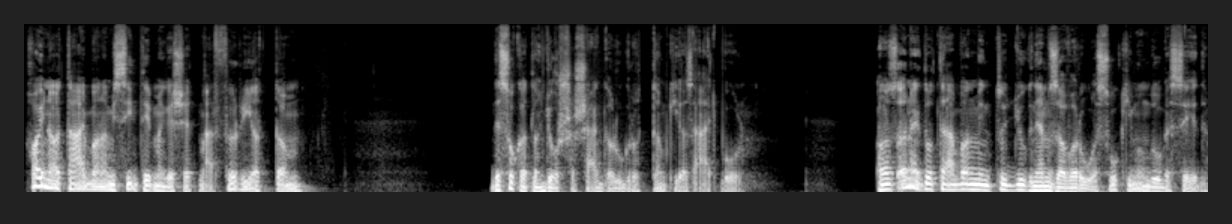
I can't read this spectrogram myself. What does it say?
Hajnaltájban, ami szintén megesett, már fölriadtam, de szokatlan gyorsasággal ugrottam ki az ágyból. Az anekdotában, mint tudjuk, nem zavaró a szókimondó beszéd,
